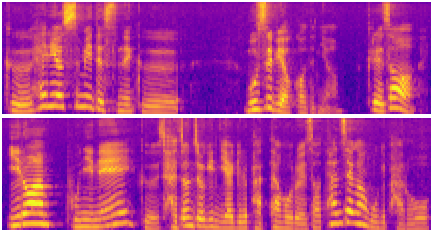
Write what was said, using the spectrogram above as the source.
그 해리엇 스미드슨의 그 모습이었거든요. 그래서 이러한 본인의 그 자전적인 이야기를 바탕으로 해서 탄생한 곡이 바로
